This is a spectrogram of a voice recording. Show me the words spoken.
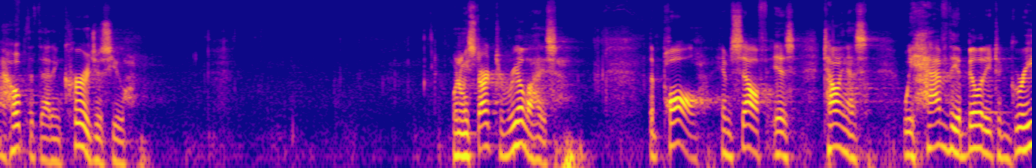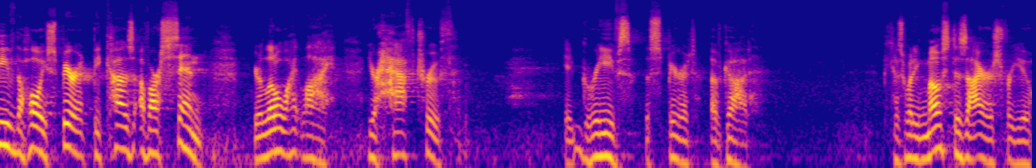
I hope that that encourages you. When we start to realize that Paul himself is telling us we have the ability to grieve the Holy Spirit because of our sin. Your little white lie, your half truth, it grieves the Spirit of God. Because what He most desires for you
